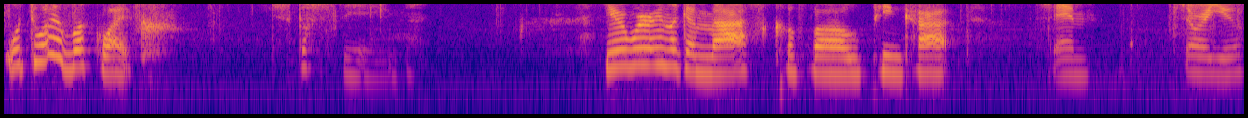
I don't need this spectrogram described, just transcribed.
What do I look like? Disgusting. You're wearing like a mask of a pink hat. Same. So are you.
